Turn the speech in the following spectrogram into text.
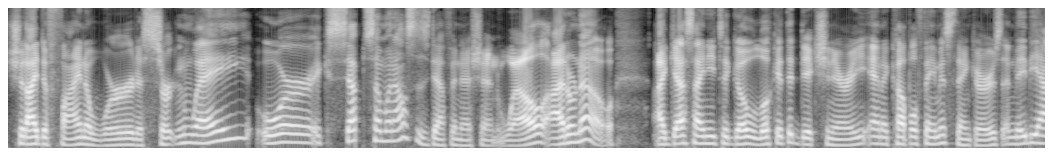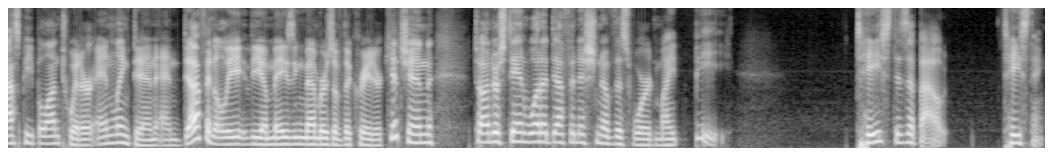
Should I define a word a certain way or accept someone else's definition? Well, I don't know. I guess I need to go look at the dictionary and a couple famous thinkers and maybe ask people on Twitter and LinkedIn and definitely the amazing members of the Creator Kitchen to understand what a definition of this word might be. Taste is about tasting.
